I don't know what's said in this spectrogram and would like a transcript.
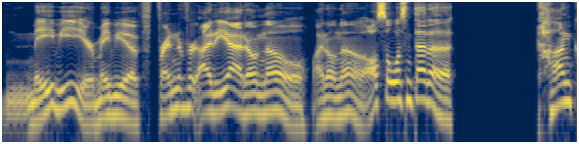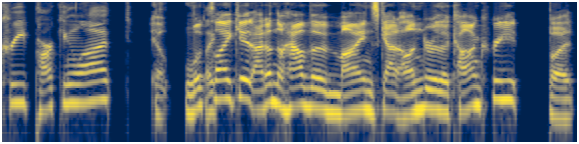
maybe or maybe a friend of her idea. I don't know. I don't know. Also, wasn't that a concrete parking lot? It looked Like- like, it. I don't know how the mines got under the concrete, but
